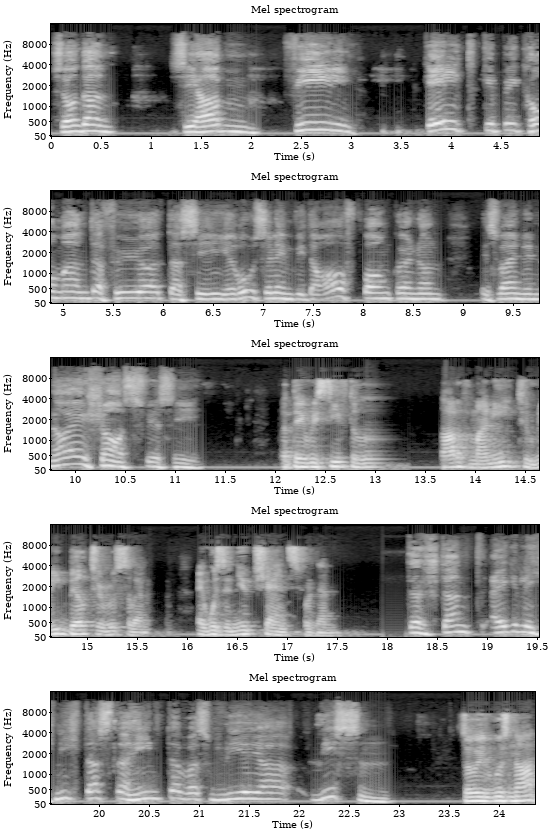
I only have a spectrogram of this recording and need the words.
sondern sie haben viel Geld ge- bekommen dafür, dass sie Jerusalem wieder aufbauen können. Es war eine neue Chance für sie. But they received a lot of money to rebuild Jerusalem. It was a new chance for them. Da stand eigentlich nicht das dahinter, was wir ja wissen. So it was not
